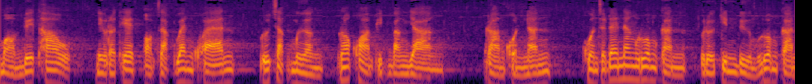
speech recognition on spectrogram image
หมอมด้วยเท่าในประเทศออกจากแว่นแคว้น รู้จักเมือง เพราะความผิดบางอย่าง พรามคนนั้นควรจะได้นั่งร่วมกันหรือกินดื่มร่วมกัน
